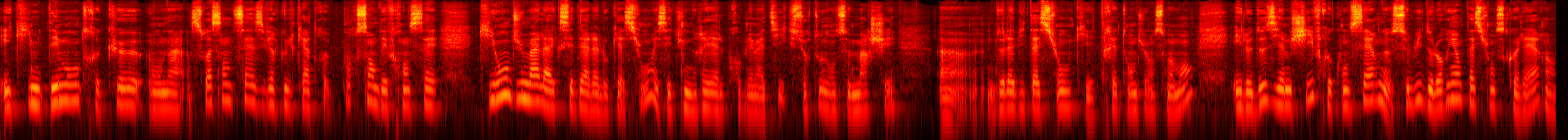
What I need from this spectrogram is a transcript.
et qui démontre que on a 76,4% des Français qui ont du mal à accéder à la location, et c'est une réelle problématique, surtout dans ce marché euh, de l'habitation qui est très tendue en ce moment. Et le deuxième chiffre concerne celui de l'orientation scolaire,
